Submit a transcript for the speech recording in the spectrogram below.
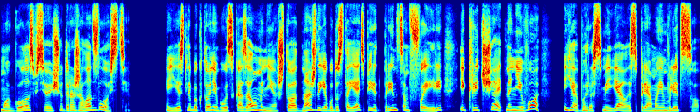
Мой голос все еще дрожал от злости. Если бы кто-нибудь сказал мне, что однажды я буду стоять перед принцем Фейри и кричать на него, я бы рассмеялась прямо им в лицо.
